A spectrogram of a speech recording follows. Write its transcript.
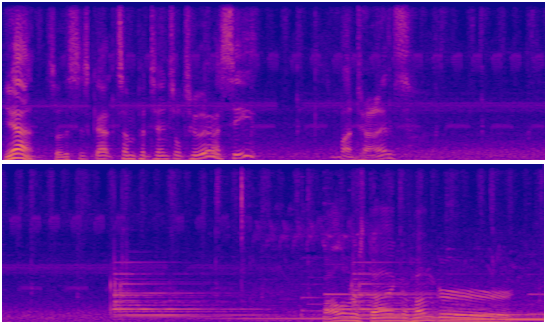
Yeah, so this has got some potential to it, I see. Fun times. Followers dying of hunger.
